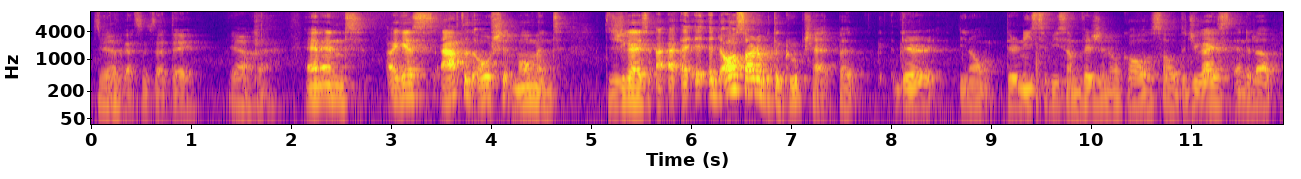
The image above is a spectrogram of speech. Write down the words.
it's been like that since that day. Yeah. Okay. And and I guess after the oh shit moment, did you guys? I, I, it it all started with the group chat, but there, you know, there needs to be some vision or goals. So did you guys ended up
